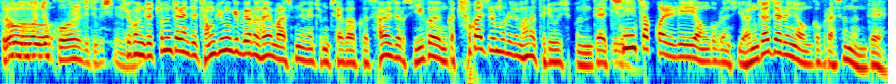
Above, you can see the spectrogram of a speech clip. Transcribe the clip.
그런 그 부분 좀 고언을 드리고 싶네요. 지금 이제 좀 전에 이제 정준기 변호사의 말씀 중에 좀 제가 그 사회자로서 이거 그러니까 추가 질문을 좀 하나 드리고 싶은데 친인척 관리 언급을 하면서 연좌제를 언급을 하셨는데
